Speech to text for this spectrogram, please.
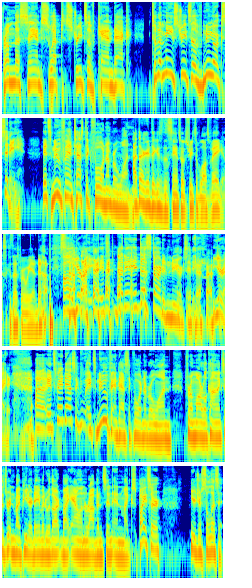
From the sand swept streets of Kahndaq to the mean streets of New York City. It's new Fantastic Four number one. I thought you were going to take us to the sand swept streets of Las Vegas because that's where we end up. Oh, you're right. It's but it, it does start in New York City. You're right. Uh, it's fantastic. It's new Fantastic Four number one from Marvel Comics. It's written by Peter David with art by Alan Robinson and Mike Spicer. Here's your solicit:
